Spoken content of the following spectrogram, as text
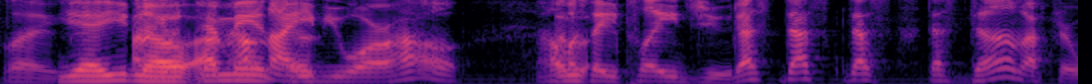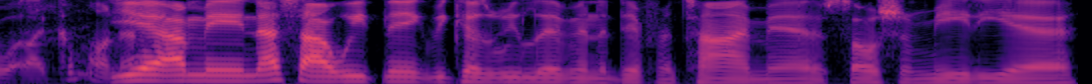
Like Yeah, you I know, I damn mean, how uh, naive you are, how how much they played you. That's that's that's that's dumb. After what? Like come on. now. Yeah, I mean that's how we think because we live in a different time, man. Social media,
